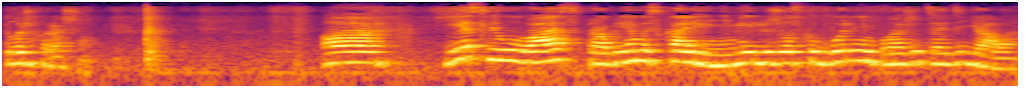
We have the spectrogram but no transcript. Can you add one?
Тоже хорошо. А если у вас проблемы с коленями или жесткой голенем, положите одеяло.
